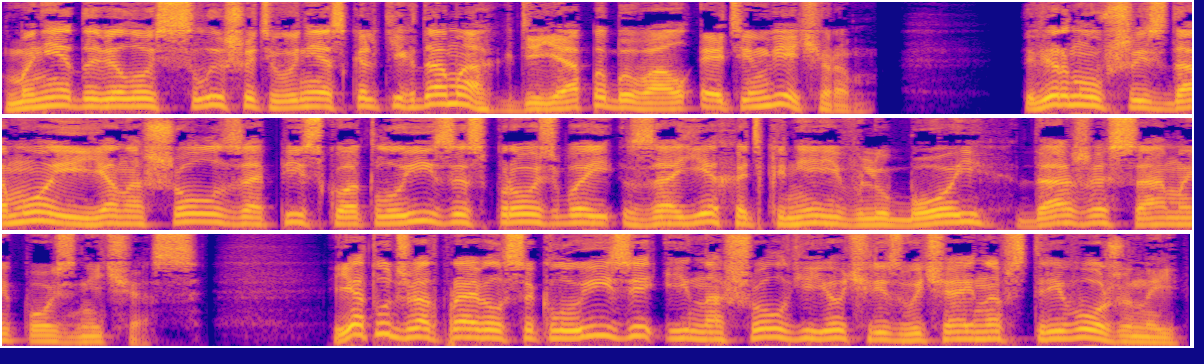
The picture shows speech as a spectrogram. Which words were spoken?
мне довелось слышать в нескольких домах, где я побывал этим вечером. Вернувшись домой, я нашел записку от Луизы с просьбой заехать к ней в любой, даже самый поздний час. Я тут же отправился к Луизе и нашел ее чрезвычайно встревоженной.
